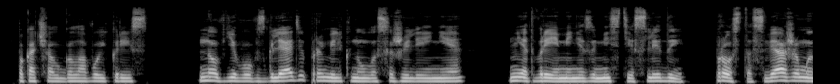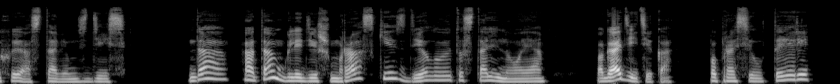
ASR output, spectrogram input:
— покачал головой Крис. Но в его взгляде промелькнуло сожаление. «Нет времени замести следы, просто свяжем их и оставим здесь. Да, а там, глядишь, мразки сделают остальное. «Погодите-ка», — попросил Терри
